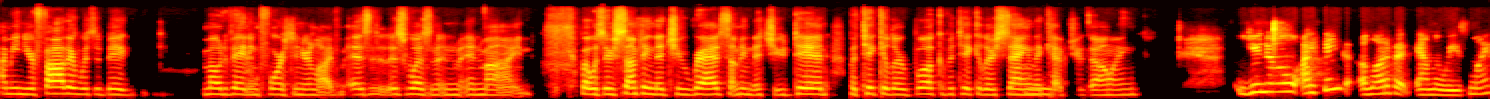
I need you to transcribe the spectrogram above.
i mean your father was a big motivating force in your life as this was in, in mine but was there something that you read something that you did particular book a particular saying that mm. kept you going you know, I think a lot of it, Ann Louise, my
